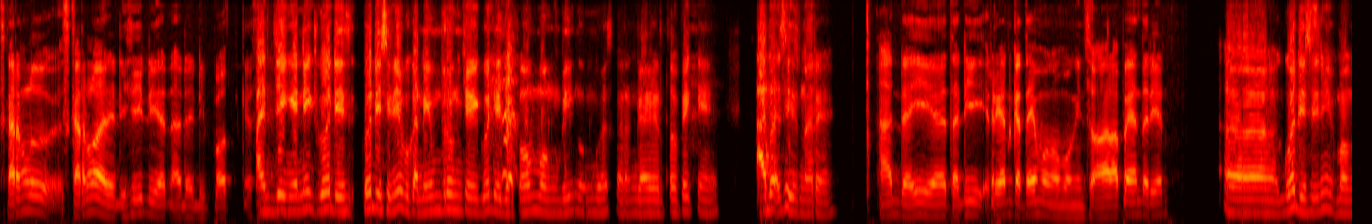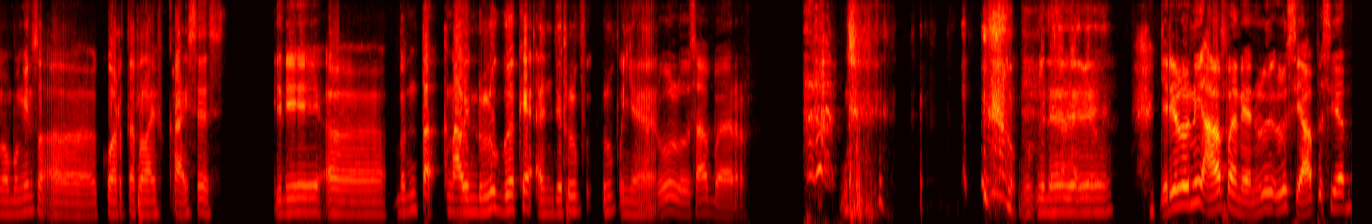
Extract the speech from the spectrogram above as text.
sekarang lu sekarang lu ada di sini kan, ada di podcast. Anjing ini gue di gue di sini bukan nimbrung cuy. Gue diajak ngomong. Bingung gue sekarang gak ada topiknya. Ada sih sebenarnya. Ada iya, tadi Rian katanya mau ngomongin soal apa ya tadi Rian? Eh gue di sini mau ngomongin soal quarter life crisis. Jadi eh bentar kenalin dulu gue kayak anjir lu lu punya Dulu sabar. bener Jadi lu nih apa nih? Lu lu siapa sih Rian?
